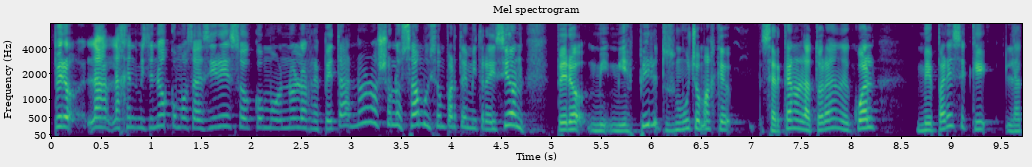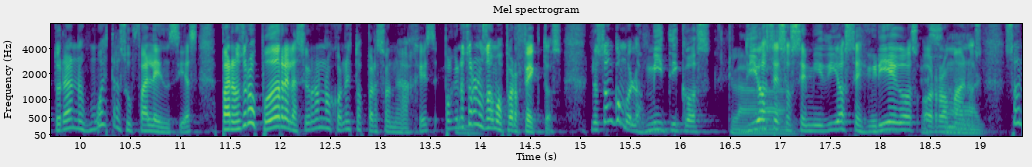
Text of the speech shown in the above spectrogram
Pero la, la gente me dice, no, ¿cómo vas a decir eso? ¿Cómo no los respetas? No, no, yo los amo y son parte de mi tradición. Pero mi, mi espíritu es mucho más que cercano a la Torah, en el cual me parece que la Torah nos muestra sus falencias para nosotros poder relacionarnos con estos personajes, porque nosotros no somos perfectos. No son como los míticos dioses o semidioses griegos o romanos. Son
